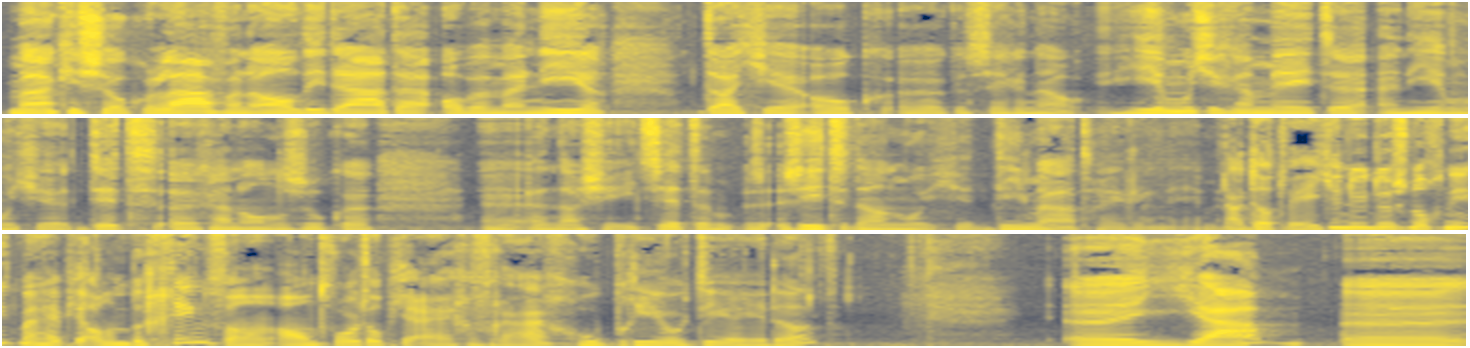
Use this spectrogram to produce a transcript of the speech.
maak je chocola van al die data op een manier dat je ook kunt zeggen: Nou, hier moet je gaan meten en hier moet je dit gaan onderzoeken. Uh, en als je iets zitten, ziet, dan moet je die maatregelen nemen. Nou, dat weet je nu dus nog niet. Maar heb je al een begin van een antwoord op je eigen vraag? Hoe prioriteer je dat? Uh, ja, uh,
